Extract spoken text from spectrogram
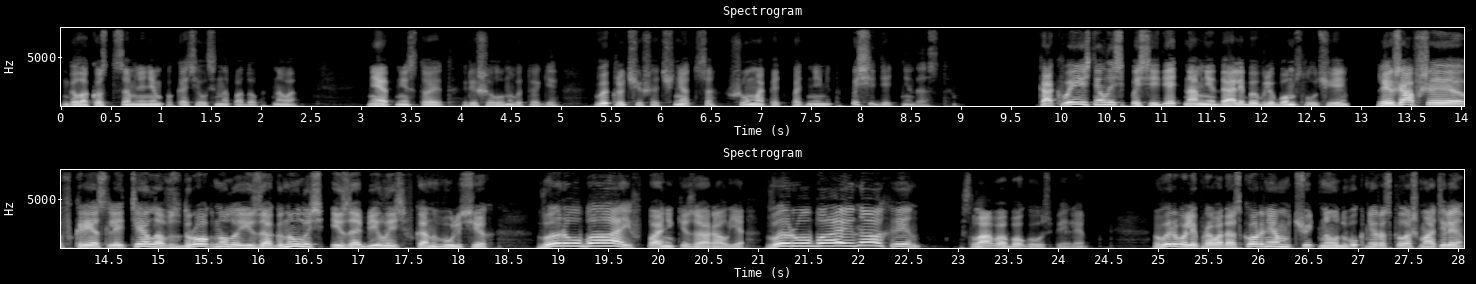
Голокост с сомнением покосился на подопытного. «Нет, не стоит», — решил он в итоге. «Выключишь, очнется, шум опять поднимет, посидеть не даст». Как выяснилось, посидеть нам не дали бы в любом случае. Лежавшее в кресле тело вздрогнуло, изогнулось и забилось в конвульсиях. «Вырубай!» — в панике заорал я. «Вырубай нахрен!» Слава богу, успели. Вырвали провода с корнем, чуть ноутбук не расколошматили.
